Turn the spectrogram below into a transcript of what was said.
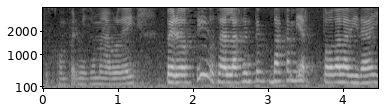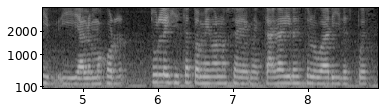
pues con permiso me abro de ahí. Pero sí, o sea, la gente va a cambiar toda la vida y, y a lo mejor tú le dijiste a tu amigo, no sé, me caga ir a este lugar y después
